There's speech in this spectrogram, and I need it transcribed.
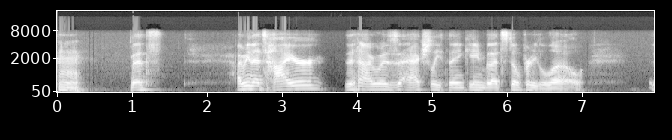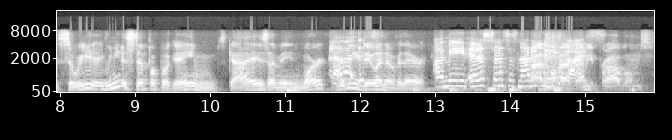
Hmm. That's, I mean, that's higher than I was actually thinking, but that's still pretty low. So we we need to step up our games, guys. I mean, Mark, what Uh, are you it's- doing over there? I mean, in a sense, it's not even I don't you have guys. any problems.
